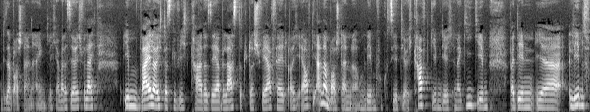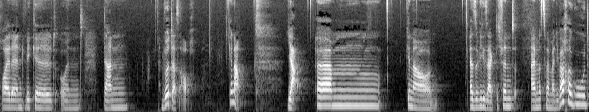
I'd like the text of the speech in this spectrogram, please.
dieser Bausteine eigentlich. Aber dass ihr euch vielleicht eben weil euch das Gewicht gerade sehr belastet oder schwer fällt, euch eher auf die anderen Bausteine in eurem Leben fokussiert, die euch Kraft geben, die euch Energie geben, bei denen ihr Lebensfreude entwickelt und dann wird das auch. Genau. Ja, ähm, genau. Also wie gesagt, ich finde ein bis zweimal die Woche gut.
